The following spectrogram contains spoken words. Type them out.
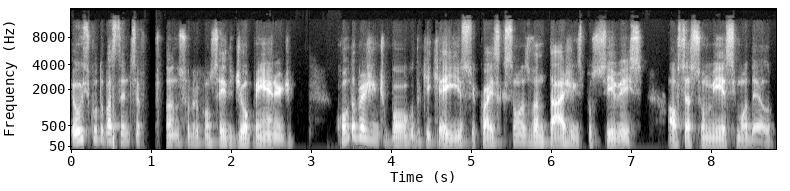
eu escuto bastante você falando sobre o conceito de Open Energy. Conta pra gente um pouco do que, que é isso e quais que são as vantagens possíveis ao se assumir esse modelo.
